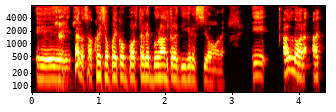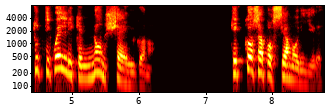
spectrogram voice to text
Eh, certo. Però so, questo poi comporterebbe un'altra digressione. E allora, a tutti quelli che non scelgono, che cosa possiamo dire?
